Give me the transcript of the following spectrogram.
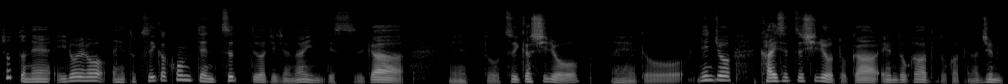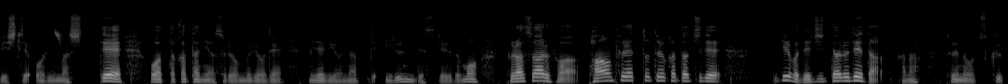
ちょっとねいろいろ、えーと、追加コンテンツってわけじゃないんですが、えーと、追加資料えーと、現状解説資料とかエンドカードとかっていうのは準備しておりまして終わった方にはそれを無料で見れるようになっているんですけれどもプラスアルファパンフレットという形でできればデジタルデータかなというのを作っ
